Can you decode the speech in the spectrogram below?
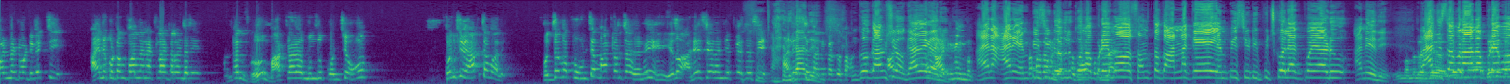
పడినటువంటి వ్యక్తి ఆయన కుటుంబ పాలన ఎట్లా అంటారండి అది? అంటే మాట్లాడే ముందు కొంచెం కొంచెం యాప్ట్ అవ్వాలి. కొద్ది గొప్ప ఉంటే మాట్లాడతారు కానీ ఏదో అనేసేయాలని చెప్పేసి ఇంకొక అంశం గాదే గారు. ఆయన ఆయన ఎంపీ సీట్ వదులుకున్నప్పుడేమో సొంత అన్నకే ఎంపీ సీట్ ఇప్పించుకోలేకపోయాడు అనేది. రాజ్యసభ రానప్పుడేమో.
